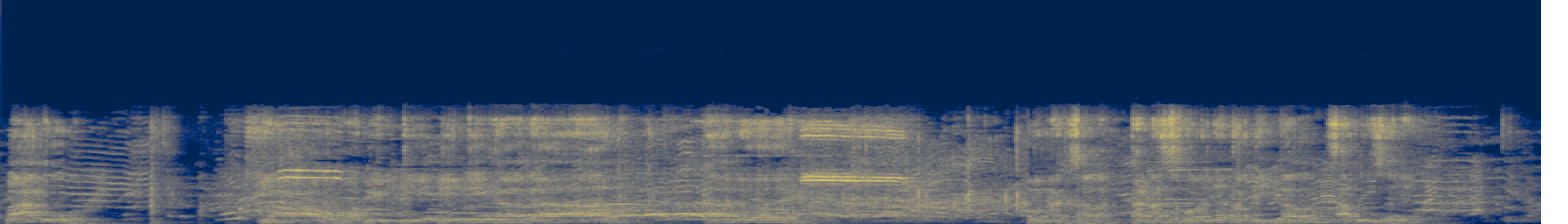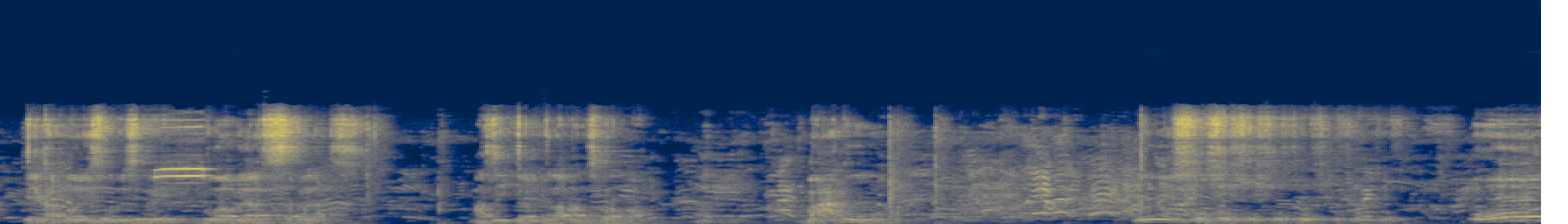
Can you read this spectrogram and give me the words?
bagus. Ya Allah, di, di gagal, aduh. Pengasalan, karena skornya tertinggal satu saja. Cetak tulis sore-sore 12 11 masih jam 8 seperempat baru oh so oh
